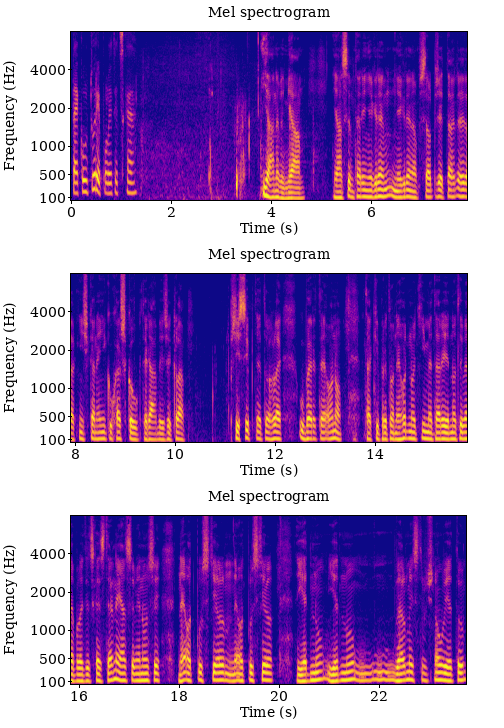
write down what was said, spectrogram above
té kultury politické? Já nevím, já, já jsem tady někde, někde napsal, že tady ta knížka není kuchařkou, která by řekla, přisypte tohle, uberte ono. Taky proto nehodnotíme tady jednotlivé politické strany. Já jsem jenom si neodpustil, neodpustil jednu, jednu velmi stručnou větu,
